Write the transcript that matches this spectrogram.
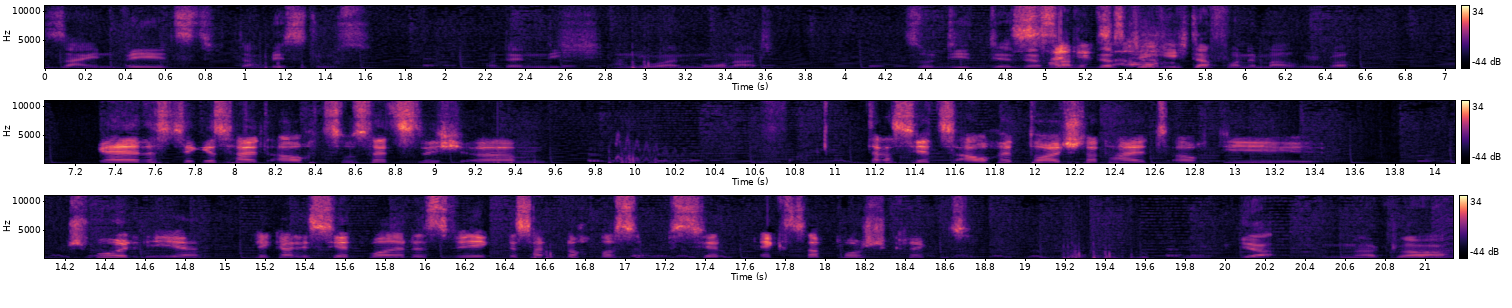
sein willst, dann bist du's. Und dann nicht nur einen Monat. So, die, das, ist das, halt das kriege ich davon immer rüber. Äh, das Ding ist halt auch zusätzlich, ähm, dass jetzt auch in Deutschland halt auch die Schwulen-Ehe legalisiert wurde, deswegen das halt noch was ein bisschen extra Push kriegt. Ja, na klar.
